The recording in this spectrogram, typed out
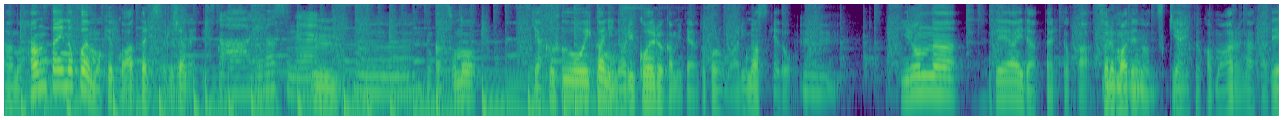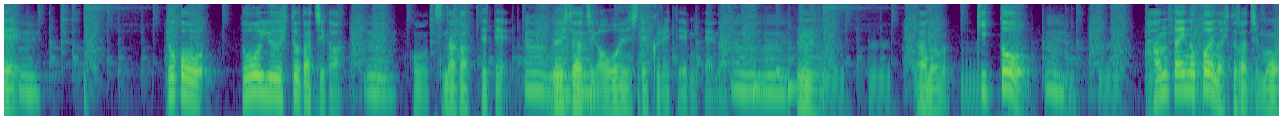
あの反対の声も結構あったりするじゃないですか、あーありますね。うん。うん。なんかその逆風をいかに乗り越えるかみたいなところもありますけど。うんいろんな出会いだったりとかそれまでの付き合いとかもある中で、うん。どこどういう人たちがうん。こうつながっててうんどういう人たちが応援してくれてみたいな、うん、あのきっとうん反対の声の人たちも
